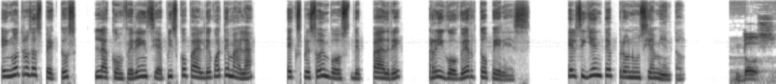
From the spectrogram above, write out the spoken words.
En otros aspectos, la Conferencia Episcopal de Guatemala expresó en voz de Padre Rigoberto Pérez el siguiente pronunciamiento. 2.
